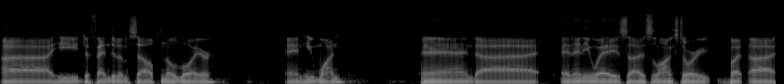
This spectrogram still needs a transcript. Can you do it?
Uh, he defended himself, no lawyer, and he won. And uh, and anyways, uh, it's a long story, but uh,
